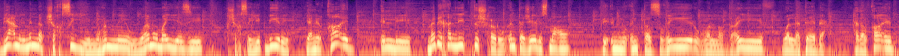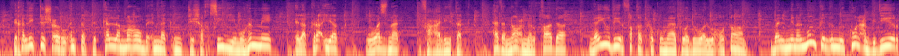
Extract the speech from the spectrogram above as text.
بيعمل منك شخصية مهمة ومميزة وشخصية كبيرة. يعني القائد اللي ما بيخليك تشعر وانت جالس معه بأنه انت صغير ولا ضعيف ولا تابع. هذا القائد بيخليك تشعر وانت بتتكلم معه بأنك انت شخصية مهمة لك رأيك ووزنك وفعاليتك. هذا النوع من القادة لا يدير فقط حكومات ودول وأوطان بل من الممكن أنه يكون عم بدير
